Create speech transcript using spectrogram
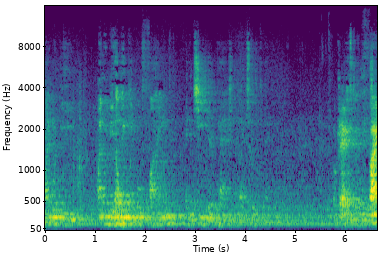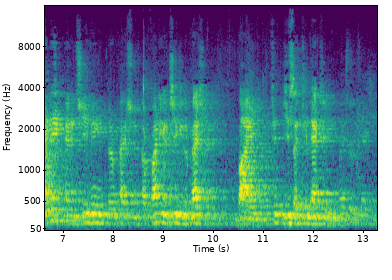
Mine would be, mine would be helping people find and achieve their passion by truly connecting. Okay. Finding and achieving their passion, or finding and achieving their passion by, you said connecting. By truly connecting.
